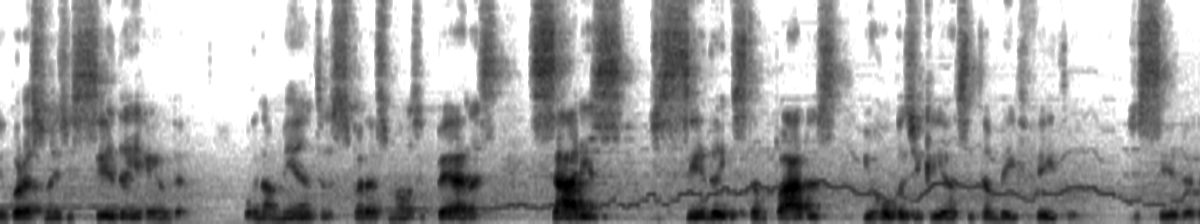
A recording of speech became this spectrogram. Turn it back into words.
decorações de seda e renda, ornamentos para as mãos e pernas, sares de seda estampados e roupas de criança também feitas de seda.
